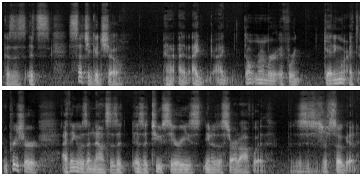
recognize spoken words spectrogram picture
because it's it's such a good show, and I I, I don't remember if we're getting more. I'm pretty sure. I think it was announced as a as a two series, you know, to start off with. This is just so good.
